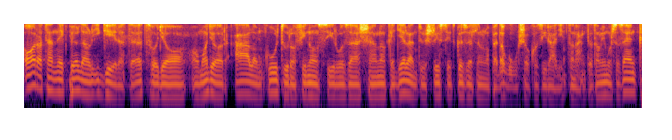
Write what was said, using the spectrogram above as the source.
Arra tennék például ígéretet, hogy a, a magyar állam kultúra finanszírozásának egy jelentős részét közvetlenül a pedagógusokhoz irányítanánk. Tehát ami most az NK,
